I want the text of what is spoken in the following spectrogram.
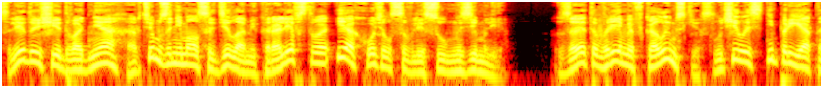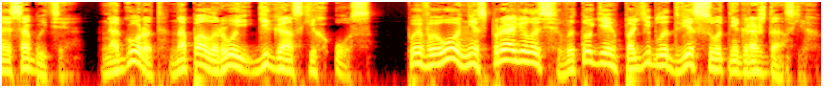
Следующие два дня Артем занимался делами королевства и охотился в лесу на земле. За это время в Колымске случилось неприятное событие. На город напал рой гигантских ос. ПВО не справилось, в итоге погибло две сотни гражданских.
